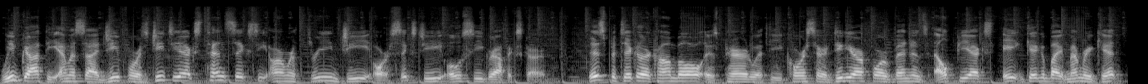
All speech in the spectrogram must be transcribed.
We've got the MSI GeForce GTX 1060 Armor 3G or 6G OC graphics card. This particular combo is paired with the Corsair DDR4 Vengeance LPX 8GB memory kit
